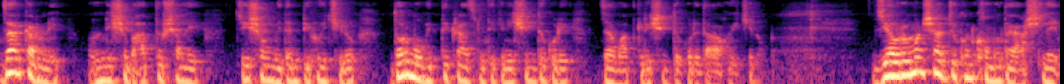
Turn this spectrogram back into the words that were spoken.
যার কারণে উনিশশো বাহাত্তর সালে যে সংবিধানটি হয়েছিল, ধর্মভিত্তিক রাজনীতিকে নিষিদ্ধ করে, জামাতকে নিষিদ্ধ করে দেওয়া হয়েছিল। জিয়াউর রহমান সাহেব যখন ক্ষমতায় আসলেন,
